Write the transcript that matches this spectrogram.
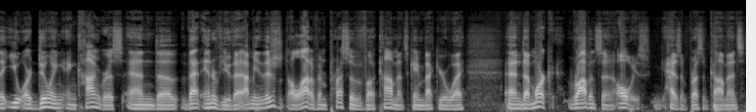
that you are doing in Congress and uh, that interview. That I mean, there's a lot of impressive uh, comments came back your way, and uh, Mark Robinson always has impressive comments.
